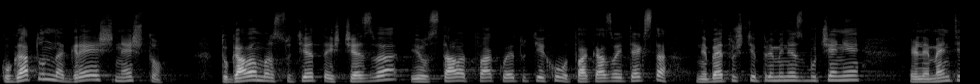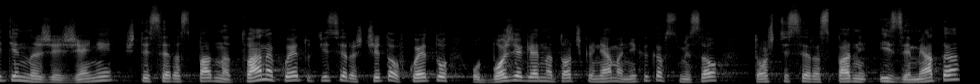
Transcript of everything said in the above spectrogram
когато нагрееш нещо, тогава мърсотията изчезва и остава това, което ти е хубаво. Това казва и текста. Небето ще премине с бучение, елементите на жежение ще се разпаднат. Това, на което ти си разчитал, в което от Божия гледна точка няма никакъв смисъл, то ще се разпадне. И земята,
